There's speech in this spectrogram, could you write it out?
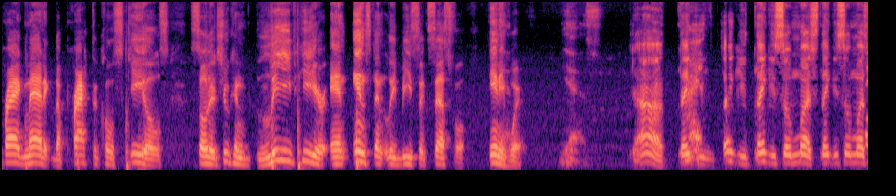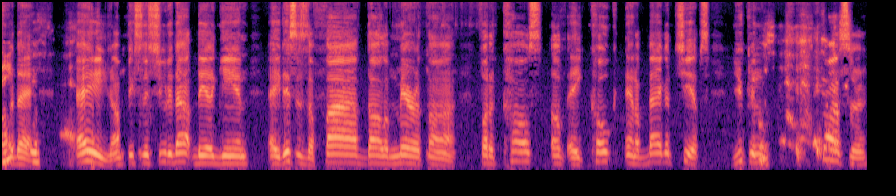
pragmatic, the practical skills so that you can leave here and instantly be successful anywhere. Yes. Yeah, thank right. you, thank you, thank you so much. Thank you so much thank for that. You. Hey, I'm fixing to shoot it out there again. Hey, this is a five dollar marathon for the cost of a Coke and a bag of chips. You can sponsor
